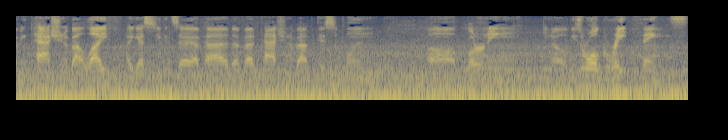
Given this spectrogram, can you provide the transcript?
having passion about life, I guess you could say I've had. I've had passion about discipline, uh, learning. You know, these are all great things,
